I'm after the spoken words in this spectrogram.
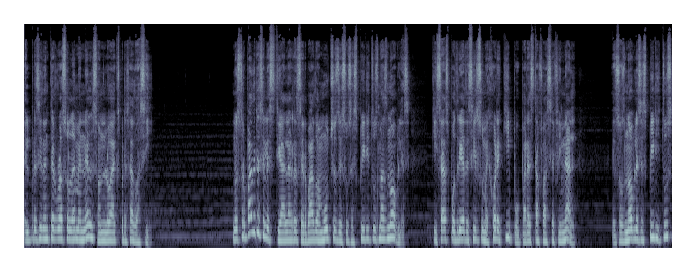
El presidente Russell M. Nelson lo ha expresado así. Nuestro Padre Celestial ha reservado a muchos de sus espíritus más nobles, quizás podría decir su mejor equipo para esta fase final. Esos nobles espíritus,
